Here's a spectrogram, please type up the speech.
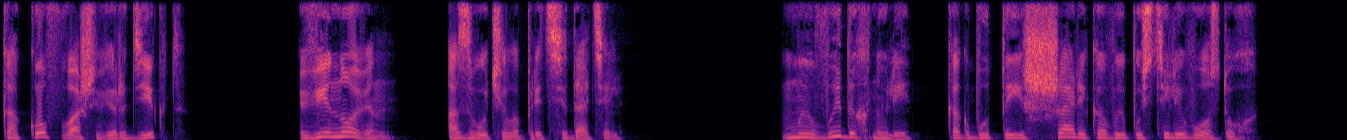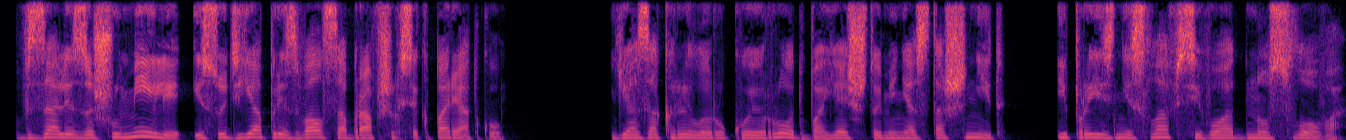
«Каков ваш вердикт?» «Виновен», — озвучила председатель. Мы выдохнули, как будто из шарика выпустили воздух. В зале зашумели, и судья призвал собравшихся к порядку. Я закрыла рукой рот, боясь, что меня стошнит, и произнесла всего одно слово.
